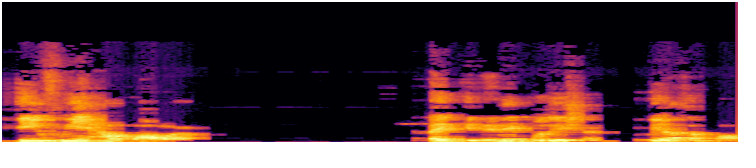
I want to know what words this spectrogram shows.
if we have power, like in any position, we have some power.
